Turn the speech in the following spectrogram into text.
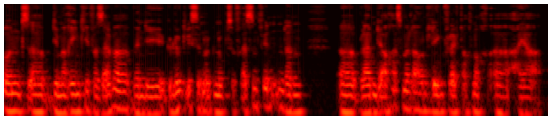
Und äh, die Marienkäfer selber, wenn die glücklich sind und genug zu fressen finden, dann äh, bleiben die auch erstmal da und legen vielleicht auch noch äh, Eier ab.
